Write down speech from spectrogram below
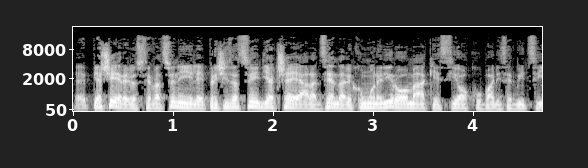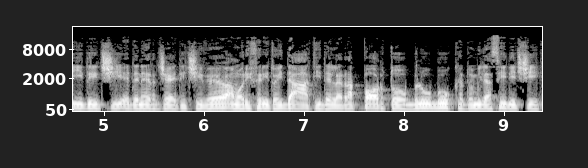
eh, piacere le osservazioni e le precisazioni di Acea, l'azienda del Comune di Roma che si occupa di servizi idrici ed energetici. Vi avevamo riferito i dati del rapporto Blue Book 2016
